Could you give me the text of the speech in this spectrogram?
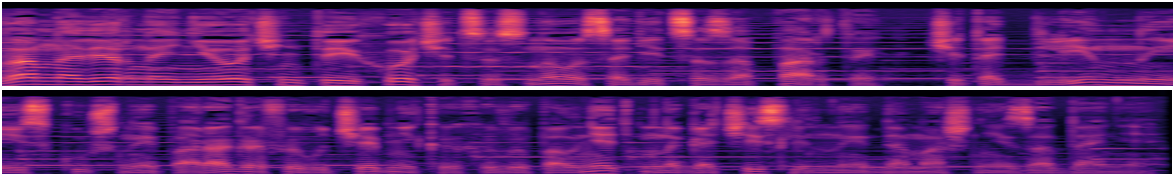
Вам, наверное, не очень-то и хочется снова садиться за парты, читать длинные и скучные параграфы в учебниках и выполнять многочисленные домашние задания.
